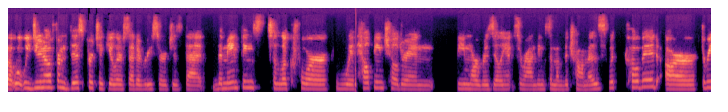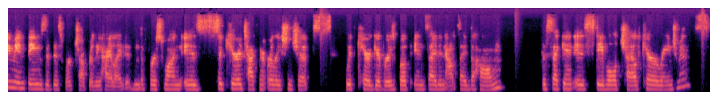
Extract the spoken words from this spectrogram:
But what we do know from this particular set of research is that the main things to look for with helping children be more resilient surrounding some of the traumas with COVID are three main things that this workshop really highlighted. And the first one is secure attachment relationships with caregivers, both inside and outside the home. The second is stable childcare arrangements.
